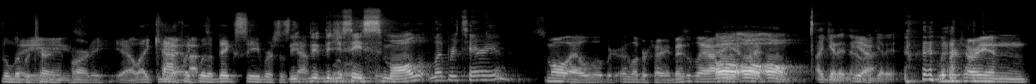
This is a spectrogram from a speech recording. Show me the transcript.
The Libertarian Please. Party, yeah, like Yeah, Catholic not- with a big C versus did, Catholic. did you say c. small libertarian? small L liber- libertarian. Basically, I, oh, oh, I- oh! I get it now. I yeah. get it. libertarian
